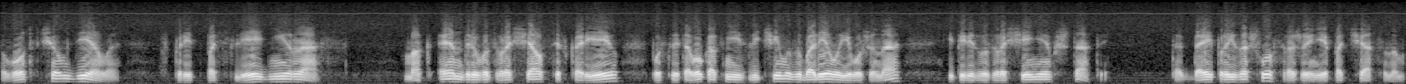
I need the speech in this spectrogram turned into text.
Вот в чем дело. В предпоследний раз. МакЭндрю возвращался в Корею после того, как неизлечимо заболела его жена и перед возвращением в Штаты. Тогда и произошло сражение под Часоном.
